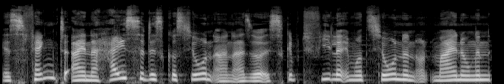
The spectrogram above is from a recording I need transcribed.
es fängt eine heiße Diskussion an, also es gibt viele Emotionen und Meinungen,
